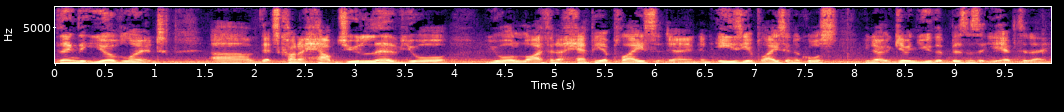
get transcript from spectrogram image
thing that you've learned um, that's kind of helped you live your your life in a happier place and an easier place, and of course, you know, giving you the business that you have today.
